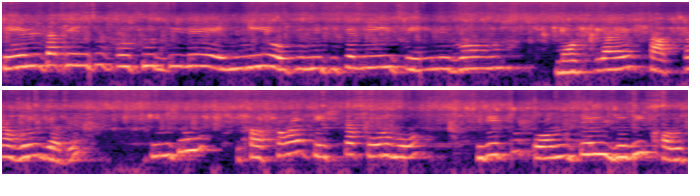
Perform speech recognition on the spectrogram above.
তেলটা কিন্তু প্রচুর দিলে এমনি অটোমেটিক্যালি তেল এবং মশলায় স্বাদটা হয়ে যাবে। কিন্তু সবসময় চেষ্টা করব যে একটু কম তেল যদি খরচ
